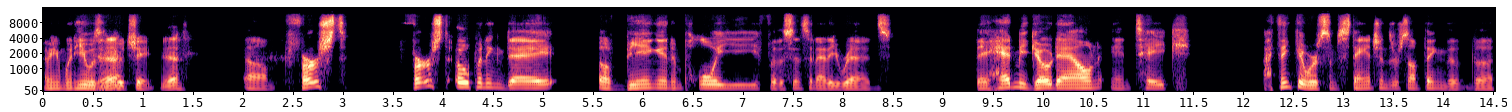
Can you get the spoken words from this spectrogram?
I mean, when he was Yeah. in good shape. yeah. um, first first opening day of being an employee for the Cincinnati Reds, they had me go down and take. I think there were some stanchions or something. The the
